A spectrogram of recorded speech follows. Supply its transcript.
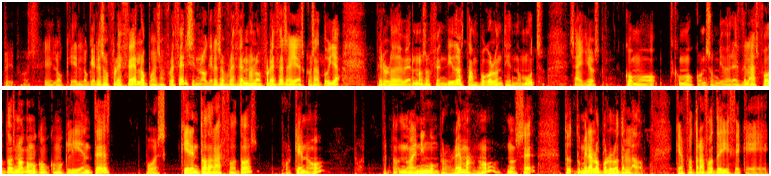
pues si lo que lo quieres ofrecer, lo puedes ofrecer. Si no lo quieres ofrecer, no lo ofreces, ahí es cosa tuya. Pero lo de vernos ofendidos tampoco lo entiendo mucho. O sea, ellos como, como consumidores de las fotos, ¿no? Como, como, clientes, pues quieren todas las fotos. ¿Por qué no? Pues, no hay ningún problema, ¿no? No sé. Tú, míralo por el otro lado. Que el fotógrafo te dice que,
